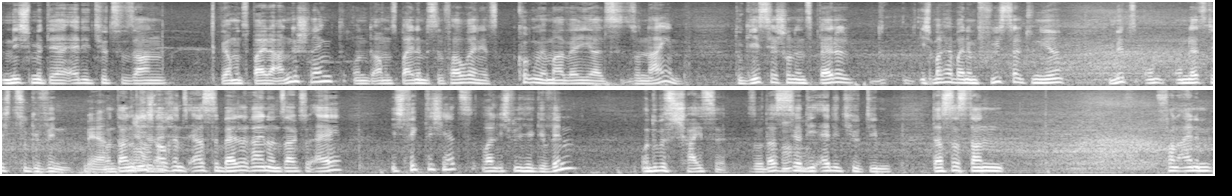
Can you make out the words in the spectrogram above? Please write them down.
nicht mit der Attitude zu sagen, wir haben uns beide angestrengt und haben uns beide ein bisschen vorbereitet, jetzt gucken wir mal, wer hier als so nein. Du gehst ja schon ins Battle. Ich mache ja bei einem Freestyle-Turnier mit, um, um letztlich zu gewinnen. Ja. Und dann Ja. gehe ich auch ins erste Battle rein und sage so, ey, ich fick dich jetzt, weil ich will hier gewinnen und du bist scheiße. So, das ist ja die Attitude, die, dass es dann von einem,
